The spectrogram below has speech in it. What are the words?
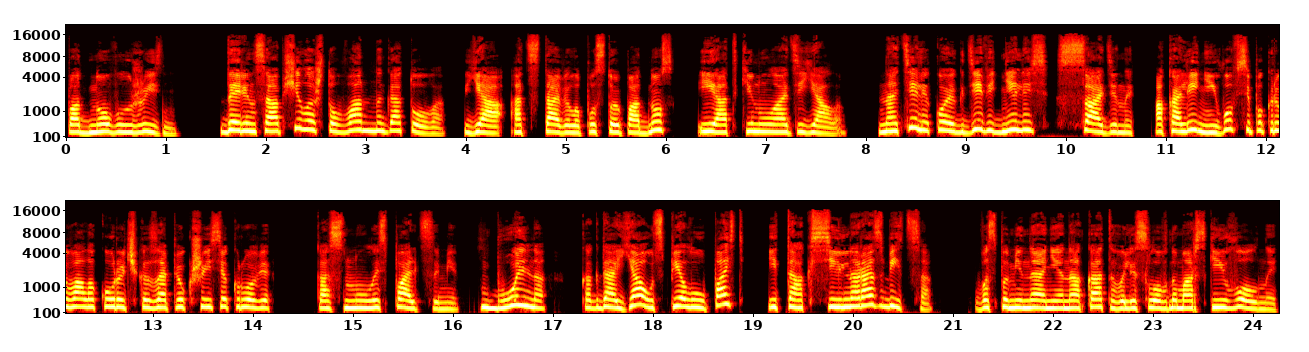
под новую жизнь. Дерин сообщила, что ванна готова. Я отставила пустой поднос и откинула одеяло. На теле кое-где виднелись ссадины, а колени и вовсе покрывала корочка запекшейся крови. Коснулась пальцами. Больно, когда я успела упасть и так сильно разбиться. Воспоминания накатывали, словно морские волны.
